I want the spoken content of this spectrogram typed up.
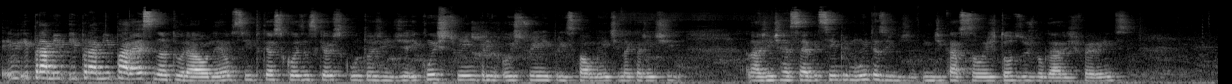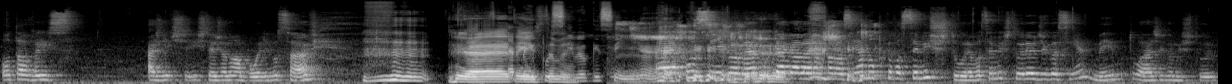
e para mim, e para mim parece natural, né? Eu sinto que as coisas que eu escuto hoje em dia e com o stream, o streaming principalmente, né, que a gente a gente recebe sempre muitas indicações de todos os lugares diferentes. Ou talvez a gente esteja numa bolha e não sabe. é, é bem possível também. que sim. É. é possível, né? Porque a galera fala assim, ah não, porque você mistura. Você mistura, eu digo assim, é mesmo, tu acha que eu misturo?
